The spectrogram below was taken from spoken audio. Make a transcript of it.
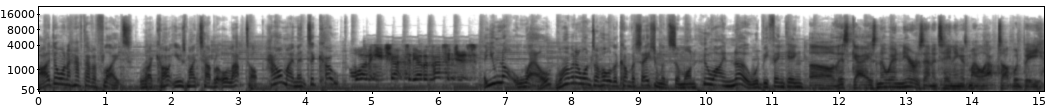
I don't want to have to have a flight where I can't use my tablet or laptop. How am I meant to cope? Why don't you chat to the other passengers? Are you not well? Why would I want to hold a conversation with someone who I know would be thinking, Oh, this guy is nowhere near as entertaining as my laptop would be.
